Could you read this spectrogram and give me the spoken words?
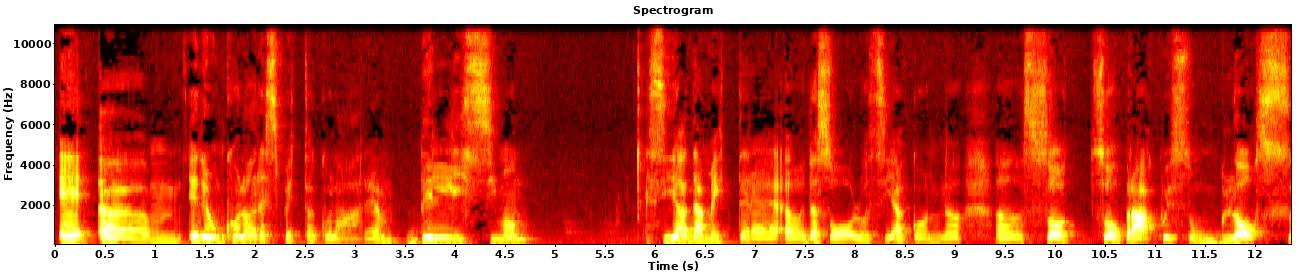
E, um, ed è un colore spettacolare, bellissimo, sia da mettere uh, da solo sia con uh, so sopra questo un gloss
